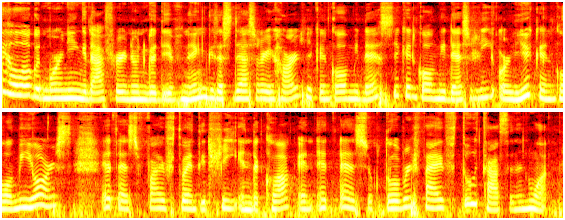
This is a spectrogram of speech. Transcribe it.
Hi, hello, good morning, good afternoon, good evening. This is Desiree Hart. You can call me Des, you can call me Desiree, or you can call me yours. It is 5.23 in the clock and it is October 5, 2001.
